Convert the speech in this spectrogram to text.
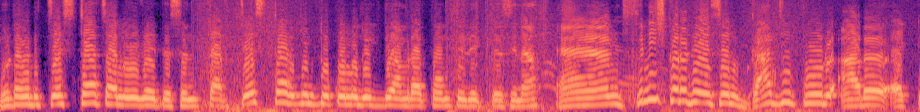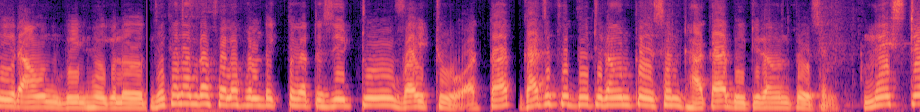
মোটামুটি চেষ্টা চালিয়ে যাইতেছেন। তার চেষ্টার কিন্তু কোনো দিক দিয়ে আমরা কমতে দেখতেছি না। এন্ড ফিনিশ করে দিয়েছেন গাজীপুর আরও একটি রাউন্ড উইন হয়ে গেল। যেখানে আমরা ফলাফল দেখতে পাচ্ছি টু বাই টু অর্থাৎ গাজীপুর দুইটি রাউন্ড পেয়েছেন, ঢাকা দুইটি রাউন্ড পেয়েছেন। নেক্সট ডে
